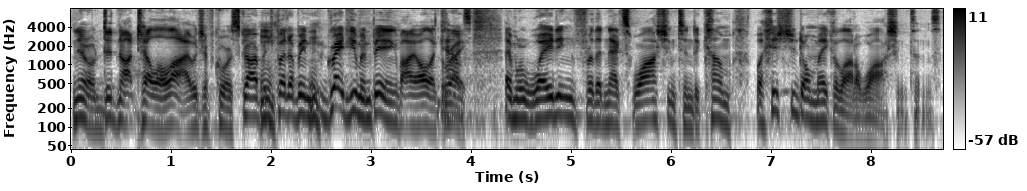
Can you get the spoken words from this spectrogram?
You know, did not tell a lie, which of course garbage, but I mean, great human being by all accounts. Right. And we're waiting for the next Washington to come. Well, history don't make a lot of Washingtons.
